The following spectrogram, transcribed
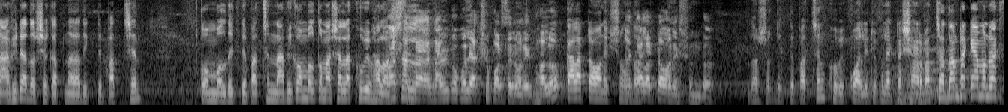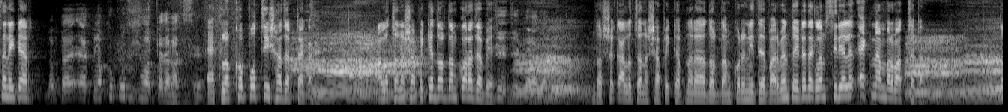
নাভিটা দর্শক আপনারা দেখতে পাচ্ছেন। কম্বল দেখতে পাচ্ছেন। নাভি কম্বল তো মাশাল্লাহ খুবই ভালো নাবি কবল একশো পার্সেন্ট অনেক ভালো। কালারটা অনেক সুন্দর। কালারটা অনেক সুন্দর। দর্শক দেখতে পাচ্ছেন খুবই কোয়ালিটিফুল একটা সার বাচ্চা। দামটা কেমন রাখছেন এটার? দামটা এক লক্ষ পঁচিশ হাজার টাকা রাখছে। এক লক্ষ পঁচিশ হাজার টাকা। আলোচনা সাপেক্ষে দরদাম করা যাবে? দর্শক আলোচনা সাপেক্ষে আপনারা দরদাম করে নিতে পারবেন। তো এটা দেখলাম সিরিয়ালের এক নাম্বার বাচ্চাটা। তো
